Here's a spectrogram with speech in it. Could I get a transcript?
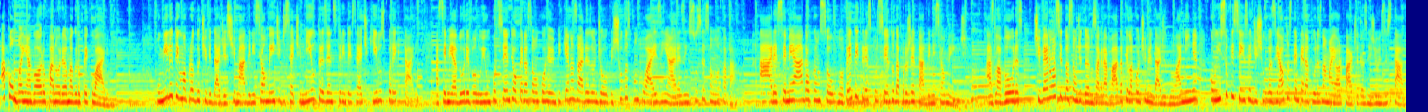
Acompanhe agora o panorama agropecuário. O milho tem uma produtividade estimada inicialmente de 7.337 quilos por hectare. A semeadura evoluiu 1% e a operação ocorreu em pequenas áreas onde houve chuvas pontuais e em áreas em sucessão ao tabaco. A área semeada alcançou 93% da projetada inicialmente. As lavouras tiveram a situação de danos agravada pela continuidade do Laninha, com insuficiência de chuvas e altas temperaturas na maior parte das regiões do estado.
